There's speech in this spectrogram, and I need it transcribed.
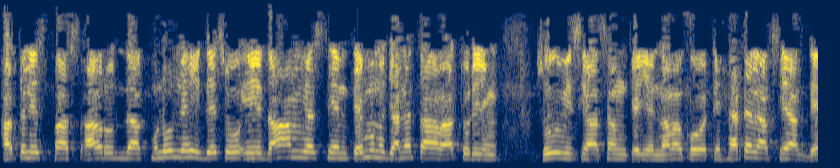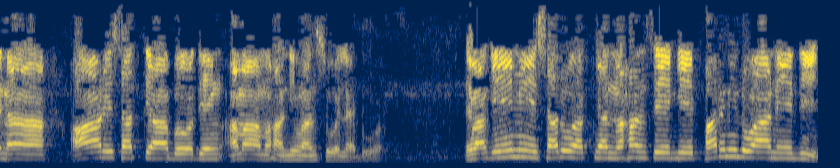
45 අවුරුද්දක් මුළුල්ලෙහි දෙසූ ඒ දාම් යස්යෙන් තෙමුණු ජනතාව අතුරින් සූවිසි අසංකේය නව කෝටි 60 ලක්ෂයක් දෙන ආරි සත්‍ය අවබෝධයෙන් අමා මහ නිවන් සුව ලැබුවා. එවැගේම මේ සරුවක්ඥන් වහන්සේගේ පරිනිර්වාණයේදී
